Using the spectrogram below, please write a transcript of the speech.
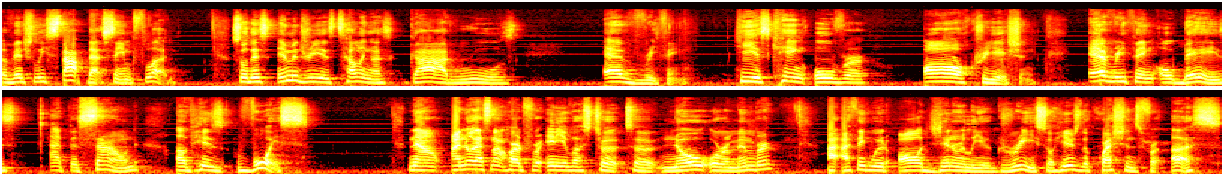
eventually stopped that same flood. So, this imagery is telling us God rules everything. He is king over all creation. Everything obeys at the sound of his voice. Now, I know that's not hard for any of us to, to know or remember. I, I think we would all generally agree. So here's the questions for us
